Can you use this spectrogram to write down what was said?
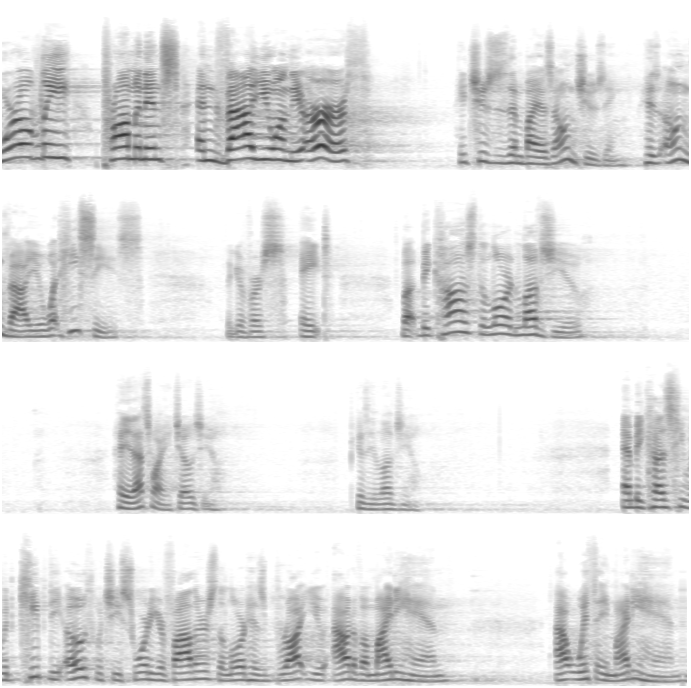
worldly prominence and value on the earth, he chooses them by his own choosing, his own value, what he sees. Look at verse 8. But because the Lord loves you, hey, that's why he chose you. Because he loves you. And because he would keep the oath which he swore to your fathers, the Lord has brought you out of a mighty hand, out with a mighty hand,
